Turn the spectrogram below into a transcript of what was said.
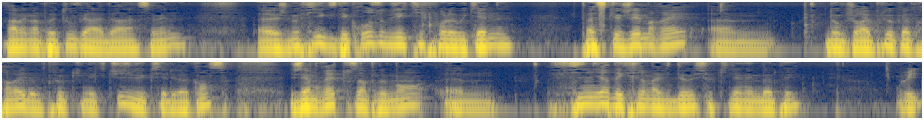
ramènent un peu tout vers la dernière semaine. Euh, je me fixe des gros objectifs pour le week-end, parce que j'aimerais... euh, donc j'aurai plus aucun travail, donc plus aucune excuse vu que c'est les vacances. J'aimerais tout simplement euh, finir d'écrire ma vidéo sur Kylian Mbappé. Oui.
